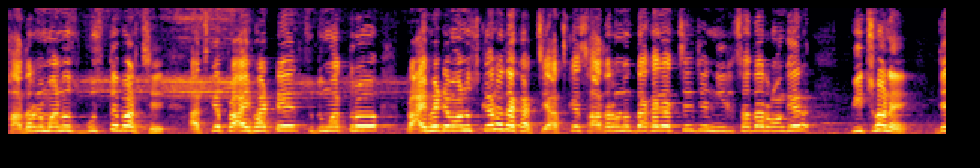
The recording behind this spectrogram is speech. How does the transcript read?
সাধারণ মানুষ বুঝতে পারছে। আজকে প্রাইভেটে শুধুমাত্র প্রাইভেটে মানুষ কেন দেখাচ্ছে? আজকে সাধারণত দেখা যাচ্ছে যে নীল সাদা রঙের পিছনে যে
